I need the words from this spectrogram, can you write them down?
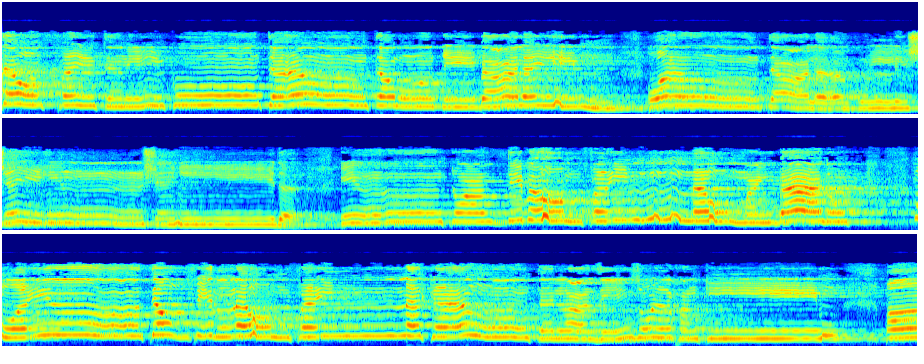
تَوَفَّيْتَنِي كُنتَ أَنتَ الرَّقِيبَ عَلَيْهِمْ ۚ وَأَنتَ عَلَىٰ كُلِّ شَيْءٍ شَهِيدٌ. إِن تُعَذِّبْهُمْ فَإِنَّهُمْ عِبَادُكَ ۖ، وَإِن تَغْفِرْ لَهُمْ فَإِنَّكَ أَنتَ الْعَزِيزُ الْحَكِيمُ. قَالَ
